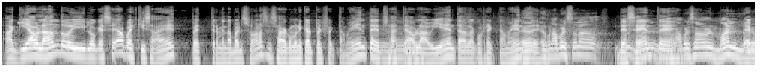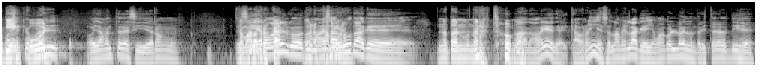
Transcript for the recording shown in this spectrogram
aquí hablando y lo que sea, pues quizás es pues, tremenda persona, se sabe comunicar perfectamente, o sea, te habla bien, te habla correctamente. Es, es una persona normal, Decente. es una persona normal. Lo Es que pasa bien que, cool. pues, obviamente decidieron Tomar decidieron algo, tomar esa ruta que No todo el mundo lo toma. no, no, que, que, cabrón, y esa es la mierda que yo me acuerdo en la entrevista que les dije,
